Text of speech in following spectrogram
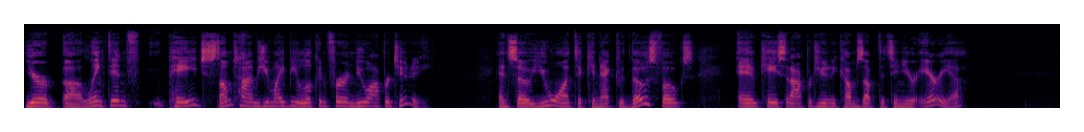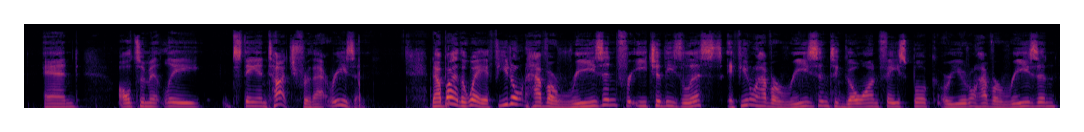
Your uh, LinkedIn page, sometimes you might be looking for a new opportunity. And so you want to connect with those folks in case an opportunity comes up that's in your area and ultimately stay in touch for that reason. Now, by the way, if you don't have a reason for each of these lists, if you don't have a reason to go on Facebook or you don't have a reason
